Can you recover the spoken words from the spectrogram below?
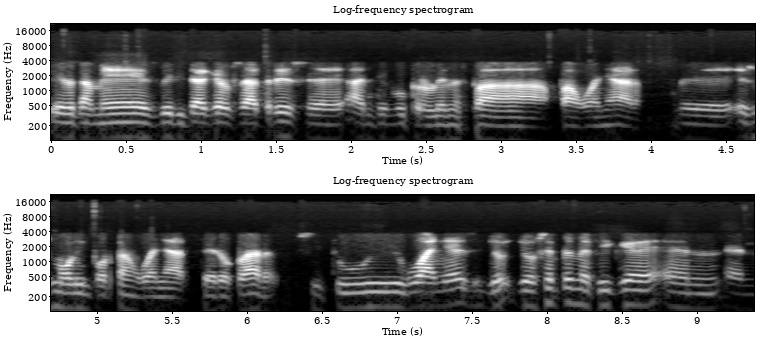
però també és veritat que els altres eh, han tingut problemes per pa guanyar. Eh, és molt important guanyar, però clar, si tu guanyes, jo, jo sempre me fique en, en,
